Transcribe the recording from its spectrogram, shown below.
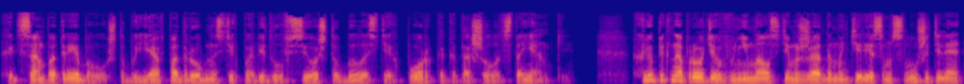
хоть сам потребовал, чтобы я в подробностях поведал все, что было с тех пор, как отошел от стоянки. Хлюпик, напротив, внимал с тем жадным интересом слушателя,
